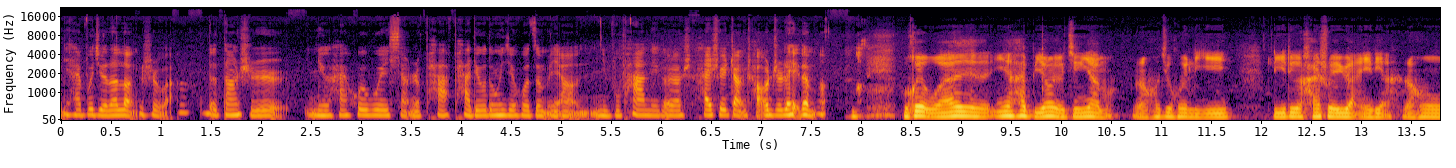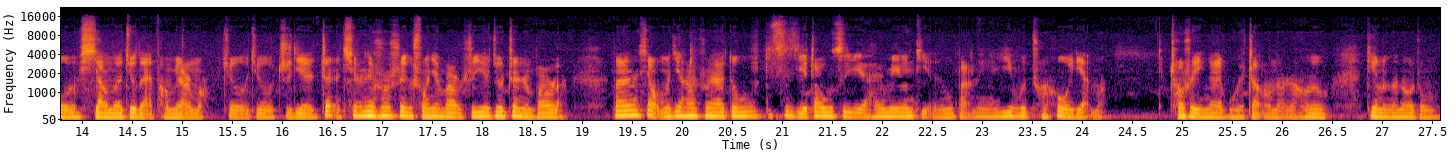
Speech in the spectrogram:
你还不觉得冷是吧？那当时你还会不会想着怕怕丢东西或怎么样？你不怕那个海水涨潮之类的吗？不会，我因为还比较有经验嘛，然后就会离离这个海水远一点，然后箱子就在旁边嘛，就就直接震。其实那时候是一个双肩包，直接就震着包了。一般像我们经常出来都自己照顾自己还是没问题的，我把那个衣服穿厚一点嘛。潮水应该也不会涨到那，然后定了个闹钟。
